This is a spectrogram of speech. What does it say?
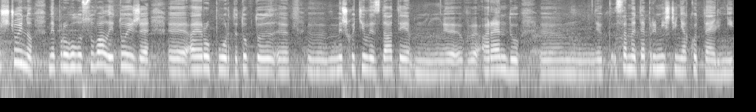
Щойно не проголосували той же е, аеропорт, тобто е, е, ми ж хотіли здати в оренду саме те приміщення котельні,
